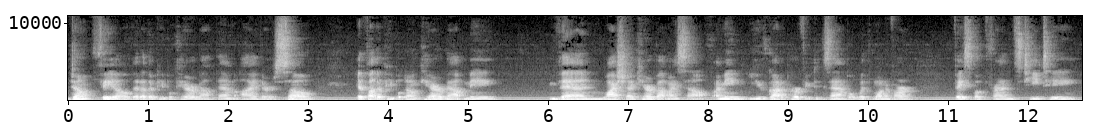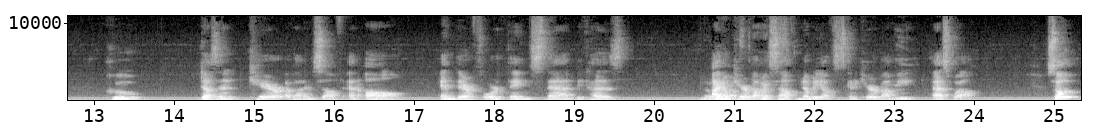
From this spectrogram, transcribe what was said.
don't feel that other people care about them either. So if other people don't care about me, then why should I care about myself? I mean, you've got a perfect example with one of our Facebook friends, TT, who doesn't care about himself at all and therefore thinks that because I don't care about myself. Nobody else is going to care about me as well. So,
